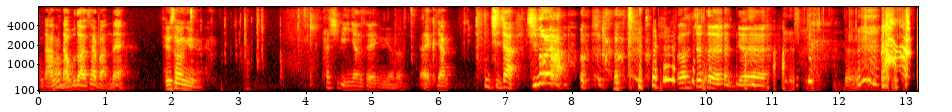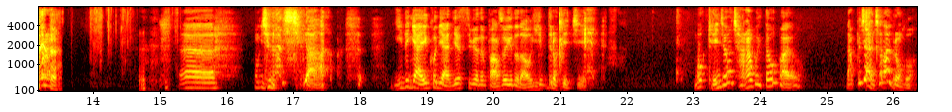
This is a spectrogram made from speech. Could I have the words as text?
나 나보다 한 살 많네. 세상에 82년생이면은 아니 그냥 퉁치자. 진호야! 어쨌든 예. 아, 홍진호 씨가 2등의 아이콘이 아니었으면 방송에도 나오기 힘들었겠지. 뭐 개인적으로 잘하고 있다고 봐요. 나쁘지 않잖아 그런 거.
